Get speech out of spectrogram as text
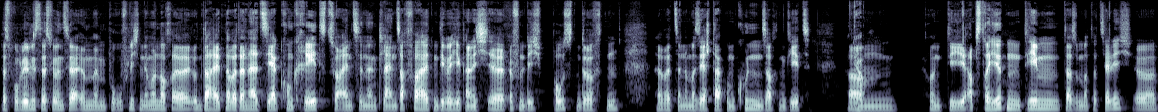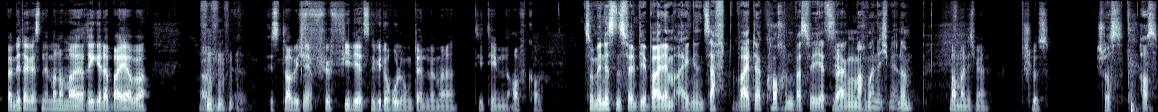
das Problem ist, dass wir uns ja im, im Beruflichen immer noch äh, unterhalten, aber dann halt sehr konkret zu einzelnen kleinen Sachverhalten, die wir hier gar nicht äh, öffentlich posten dürften, äh, weil es dann immer sehr stark um Kundensachen geht. Ähm, ja. Und die abstrahierten Themen, da sind wir tatsächlich äh, beim Mittagessen immer noch mal rege dabei, aber ähm, ist, glaube ich, ja. für viele jetzt eine Wiederholung dann, wenn man die Themen aufkocht. Zumindest, wenn wir beide im eigenen Saft weiterkochen, was wir jetzt ja. sagen, machen wir nicht mehr, ne? Machen wir nicht mehr. Schluss. Schluss. Aus.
